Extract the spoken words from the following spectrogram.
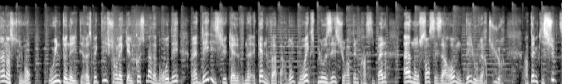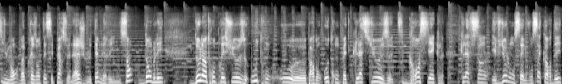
un instrument ou une tonalité respective sur laquelle Cosma va broder un délicieux canevas canevas, pardon, pour exploser sur un thème principal annonçant ses arômes dès l'ouverture. Un thème qui subtilement va présenter ses personnages, le thème les réunissant d'emblée. De l'intro précieuse aux, aux, euh, pardon, aux trompettes classieuses type grand siècle, clavecin et violoncelle vont s'accorder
